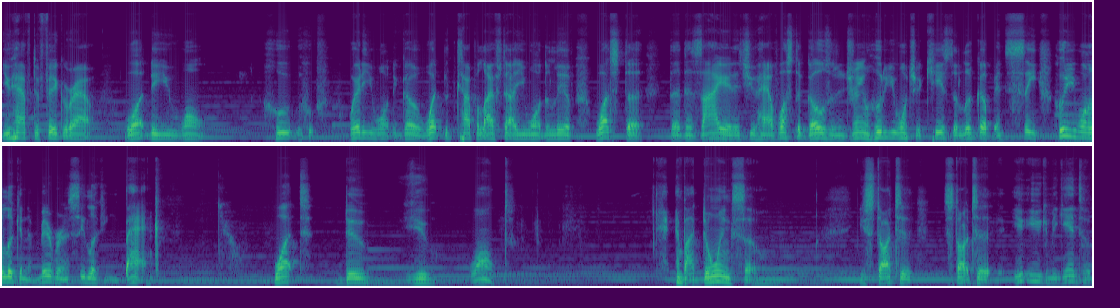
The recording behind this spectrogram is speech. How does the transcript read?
You have to figure out what do you want? Who, who where do you want to go? What type of lifestyle you want to live? What's the the desire that you have? What's the goals and the dream? Who do you want your kids to look up and see? Who do you want to look in the mirror and see looking back? What do you want? And by doing so, you start to start to you, you can begin to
